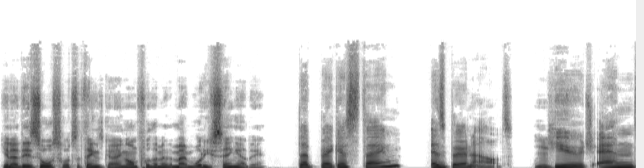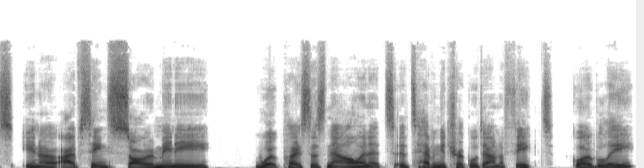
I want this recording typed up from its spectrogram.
you know, there's all sorts of things going on for them at the moment. What are you seeing out there? The biggest thing is burnout. Mm. Huge. And, you know, I've seen so many workplaces now, and it's it's having a trickle down effect globally.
